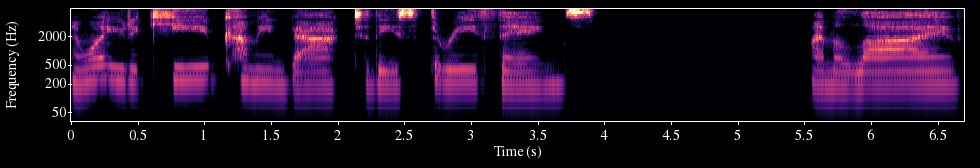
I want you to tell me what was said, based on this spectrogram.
I want you to keep coming back to these three things I'm alive.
